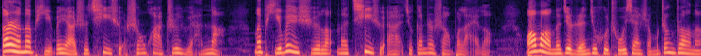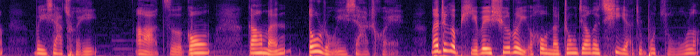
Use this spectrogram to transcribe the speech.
当然呢，脾胃啊是气血生化之源呐。那脾胃虚了，那气血啊就跟着上不来了。往往呢，就人就会出现什么症状呢？胃下垂，啊，子宫、肛门都容易下垂。那这个脾胃虚弱以后呢，中焦的气呀就不足了。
